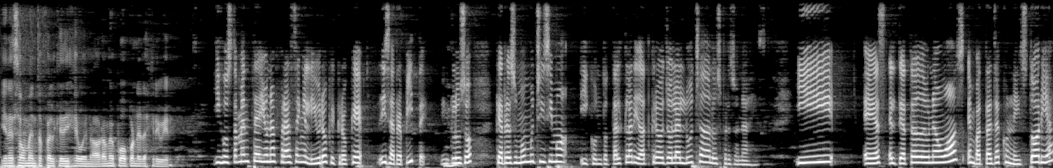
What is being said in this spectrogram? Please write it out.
y en ese momento fue el que dije, bueno, ahora me puedo poner a escribir. Y justamente hay una frase en el libro que creo que, y se repite incluso, que resumo muchísimo y con total claridad, creo yo, la lucha de los personajes. Y es El teatro de una voz en batalla con la historia,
